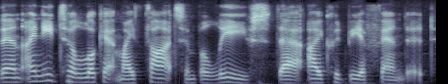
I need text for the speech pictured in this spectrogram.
then I need to look at my thoughts and beliefs that I could be offended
